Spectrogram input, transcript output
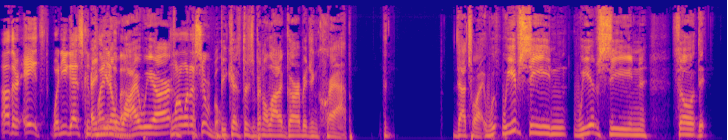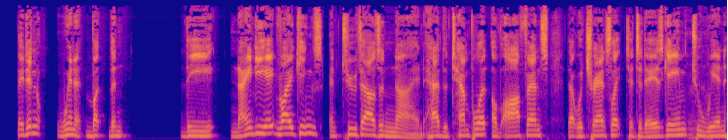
Oh, they're eighth. What are you guys complaining And you know about? why we are? Want to win a Super Bowl? Because there's been a lot of garbage and crap. That's why we, we have seen. We have seen. So that they didn't win it, but the the 98 Vikings and 2009 had the template of offense that would translate to today's game to win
